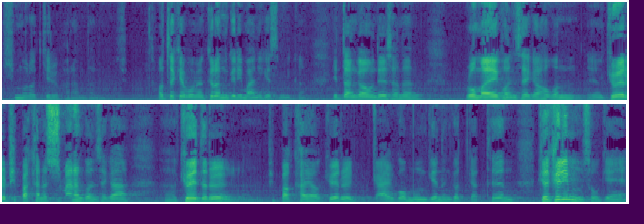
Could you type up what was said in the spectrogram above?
힘을 얻기를 바란다는 거죠. 어떻게 보면 그런 그림 아니겠습니까? 이 땅 가운데서는 로마의 권세가 혹은 교회를 핍박하는 수많은 권세가 어, 교회들을 핍박하여 교회를 깔고 뭉개는 것 같은 그 그림 속에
